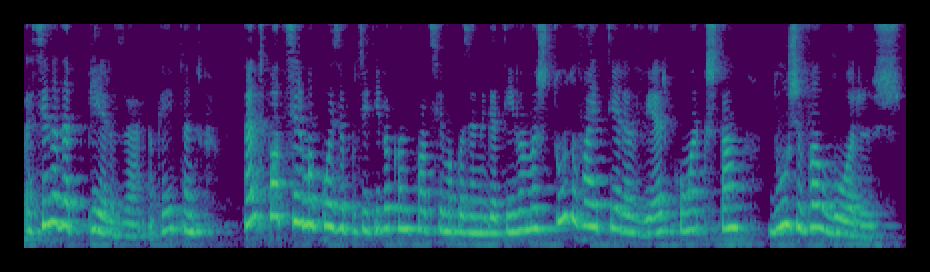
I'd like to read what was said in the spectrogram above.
A cena da perda, ok? Portanto, tanto pode ser uma coisa positiva quanto pode ser uma coisa negativa, mas tudo vai ter a ver com a questão dos valores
